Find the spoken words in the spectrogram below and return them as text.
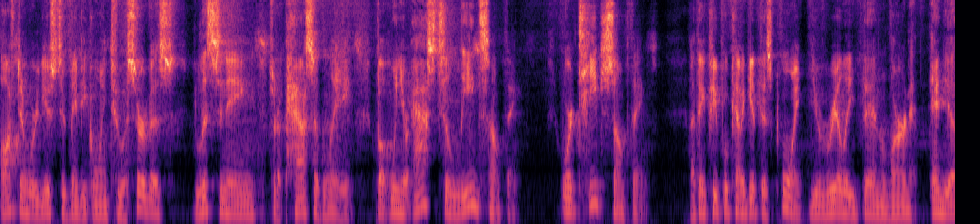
often we're used to maybe going to a service, listening sort of passively. But when you're asked to lead something or teach something, I think people kind of get this point. You really then learn it and you,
